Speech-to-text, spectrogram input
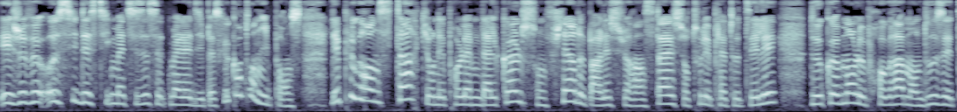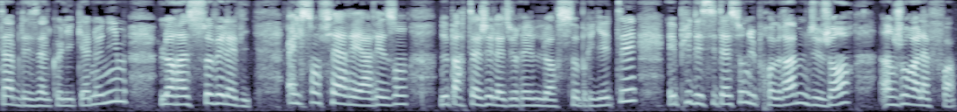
Et je veux aussi déstigmatiser cette maladie parce que quand on y pense, les plus grandes stars qui ont des problèmes d'alcool sont fiers de parler sur Insta et sur tous les plateaux télé de comment le programme en 12 étapes des alcooliques anonymes leur a sauvé la vie. Elles sont fières et à raison de partager la durée de leur sobriété et puis des citations du programme du genre un jour à la fois.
